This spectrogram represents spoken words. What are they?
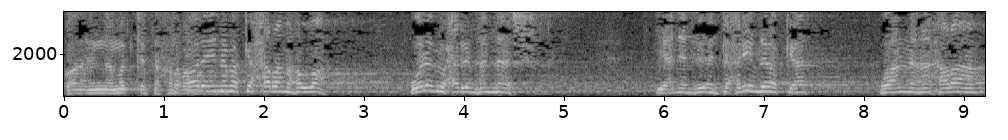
قال إن مكة حرمها. فقال إن مكة حرمها الله ولم يحرمها الناس. يعني التحريم لمكة وأنها حرام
